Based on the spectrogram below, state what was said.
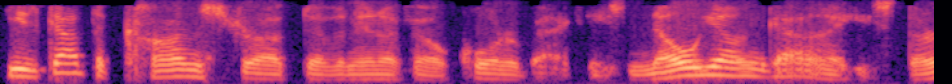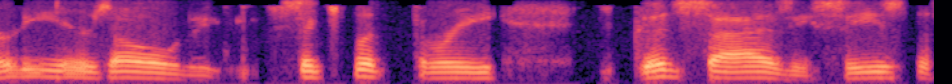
he's got the construct of an NFL quarterback. He's no young guy. He's 30 years old. He's six foot three good size. He sees the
